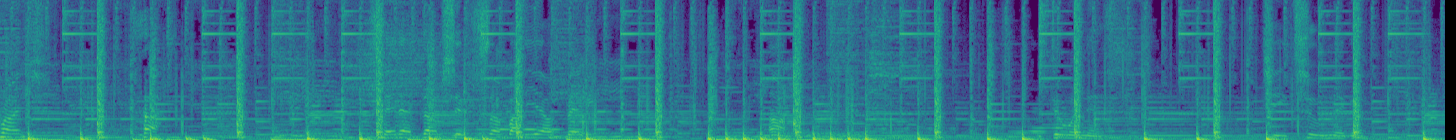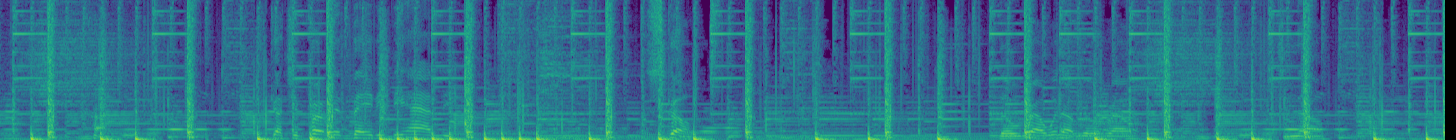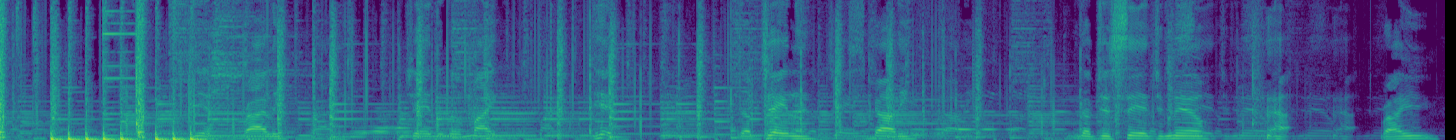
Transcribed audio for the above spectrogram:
Crunch. Ha. Say that dumb shit for somebody else, baby. Uh. Doing this. G2, nigga. Ha. Got your permit, baby. Be happy. Let's go. Lil Rel, what up, Lil Rel? You know? Riley, Jay, the little Mike. What up, Jalen, Scotty, up, just Sid, Jamil, Raheem.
